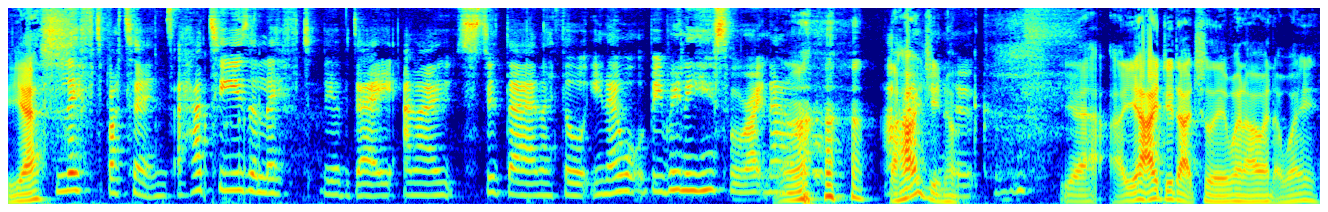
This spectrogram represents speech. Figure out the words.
Yes. Lift buttons. I had to use a lift the other day, and I stood there and I thought, you know what would be really useful right now? the A hygiene hook. Yeah, uh, yeah, I did actually when I went away,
